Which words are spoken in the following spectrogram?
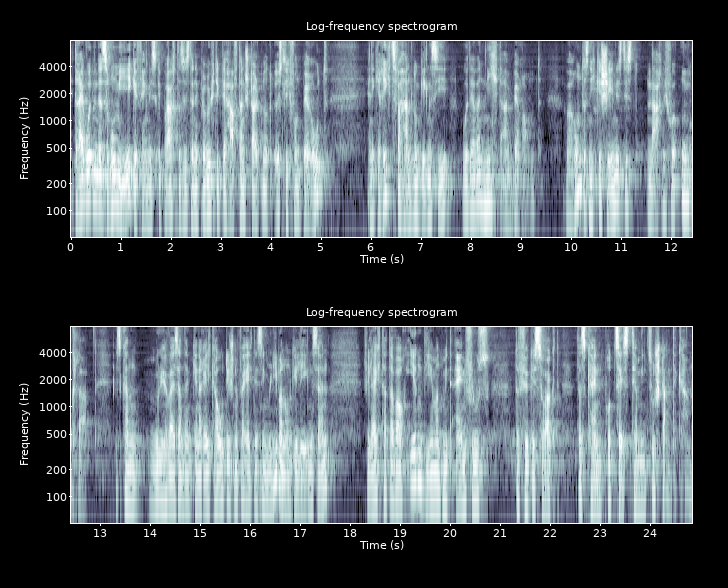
Die drei wurden in das Roumier-Gefängnis gebracht, das ist eine berüchtigte Haftanstalt nordöstlich von Beirut. Eine Gerichtsverhandlung gegen sie wurde aber nicht anberaumt. Warum das nicht geschehen ist, ist nach wie vor unklar. Es kann möglicherweise an den generell chaotischen Verhältnissen im Libanon gelegen sein. Vielleicht hat aber auch irgendjemand mit Einfluss dafür gesorgt, dass kein Prozesstermin zustande kam.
